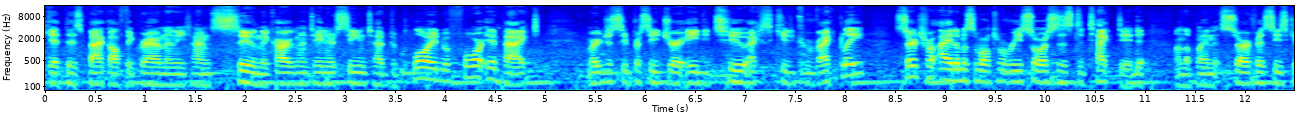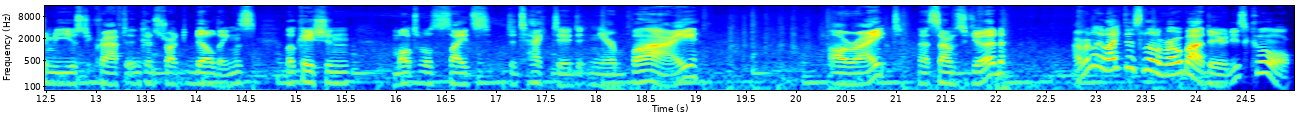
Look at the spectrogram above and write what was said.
get this back off the ground anytime soon. The cargo containers seem to have deployed before impact. Emergency procedure 82 executed correctly. Search for items multiple resources detected on the planet's surface. These can be used to craft and construct buildings. Location multiple sites detected nearby. Alright, that sounds good. I really like this little robot dude. He's cool.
